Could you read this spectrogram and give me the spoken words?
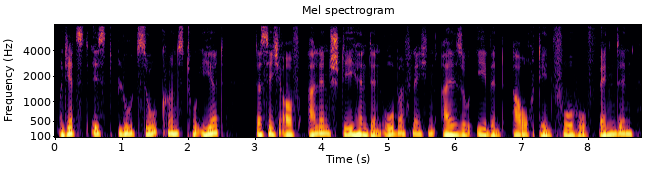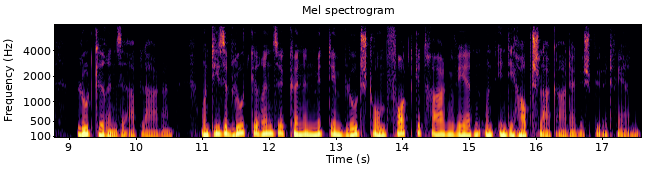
Und jetzt ist Blut so konstruiert, dass sich auf allen stehenden Oberflächen, also eben auch den Vorhofwänden, Blutgerinse ablagern. Und diese Blutgerinse können mit dem Blutstrom fortgetragen werden und in die Hauptschlagader gespürt werden.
